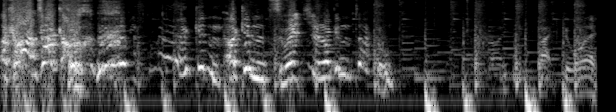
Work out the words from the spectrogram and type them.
I can't tackle. I can I can switch and I can tackle. Guy backed away.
